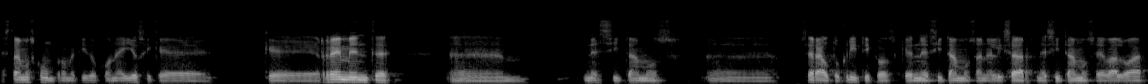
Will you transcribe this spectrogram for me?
estamos comprometidos con ellos y que, que realmente eh, necesitamos eh, ser autocríticos, que necesitamos analizar, necesitamos evaluar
